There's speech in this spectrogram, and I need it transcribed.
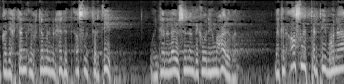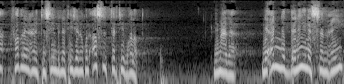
قد يحتمل, من حيث أصل الترتيب. وإن كان لا يسلم بكونه معارضا. لكن أصل الترتيب هنا فضلا عن التسليم بالنتيجة نقول أصل الترتيب غلط. لماذا؟ لأن الدليل السمعي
